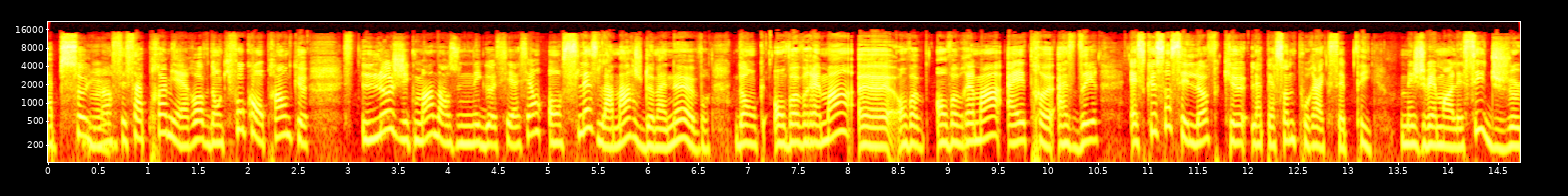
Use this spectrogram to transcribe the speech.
Absolument, c'est sa première offre. Donc il faut comprendre que logiquement dans une négociation, on se laisse la marge de manœuvre. Donc on va vraiment, euh, on va, on va vraiment être euh, à se dire, est-ce que ça c'est l'offre que la personne pourrait accepter? Mais je vais m'en laisser du jeu.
